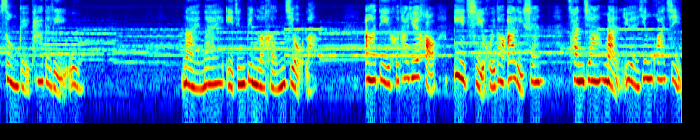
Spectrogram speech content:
送给他的礼物。奶奶已经病了很久了，阿弟和他约好一起回到阿里山，参加满月樱花季，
